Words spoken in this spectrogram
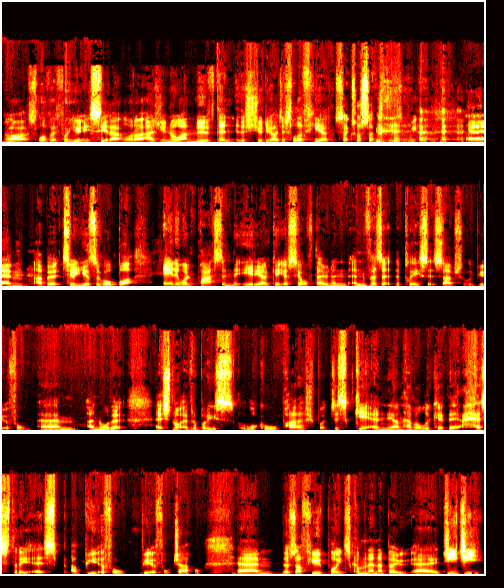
Oh, it's lovely for you to say that, Laura. As you know, I moved into the studio. I just live here six or seven days a week um, about two years ago. But anyone passing the area, get yourself down and, and visit the place. It's absolutely beautiful. Um, I know that it's not everybody's local parish, but just get in there and have a look at the history. It's a beautiful, beautiful chapel. Um, there's a few points coming in about uh, GG.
